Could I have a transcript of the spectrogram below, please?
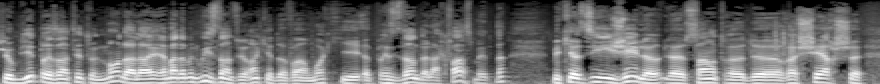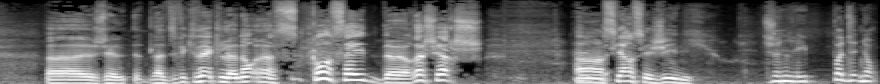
J'ai oublié de présenter tout le monde. Alors, il y a Mme Louise Dandurand qui est devant moi, qui est euh, présidente de l'ACFAS maintenant, mais qui a dirigé le, le centre de recherche. Euh, J'ai de la difficulté avec le nom. euh, Conseil de recherche en sciences et génie. Je ne l'ai pas. Non.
